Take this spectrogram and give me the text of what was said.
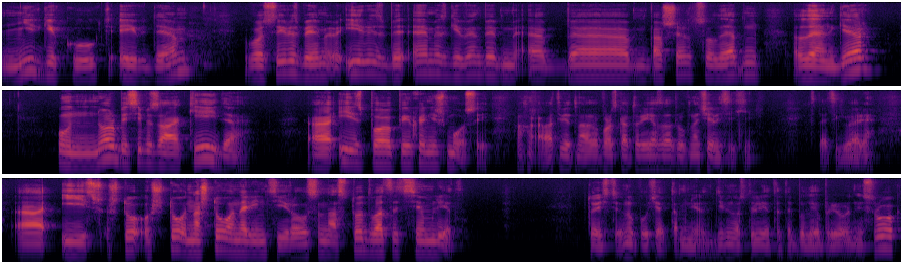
нит гекуkt эйвдем was iris iris be emes given be basher zu leben lenger bis sie акейда из пирханишмосой. Ответ на вопрос, который я задал в начале стихи кстати говоря. А, и что, что, на что он ориентировался? На 127 лет. То есть, ну, получается, там 90 лет это был ее природный срок,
